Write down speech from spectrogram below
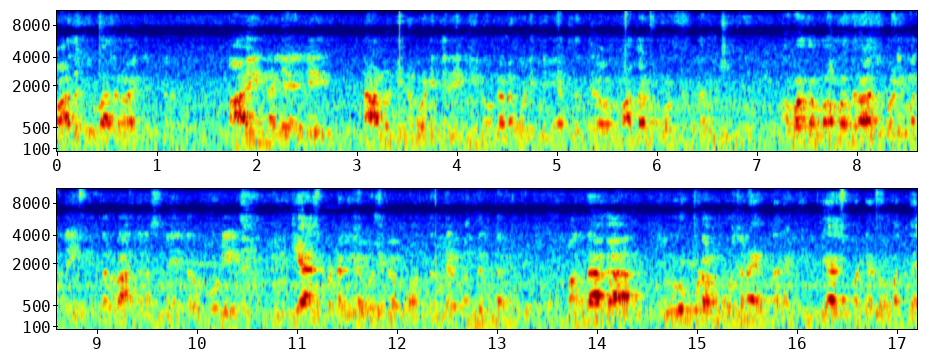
ವಾದ ವಿವಾದಗಳಾಗಿರ್ತವೆ. ಆ ಹಿನ್ನೆಲೆಯಲ್ಲಿ ನಾನು ನಿನಗೆ ಹೊಡಿತೀನಿ ನೀನು ನನಗೆ ಹೊಡಿತೀನಿ ಅಂತಂದೇಳಿ ಅವ್ರು ಮಾತಾಡ್ಕೊಂಡಿರ್ತಾರೆ ಅವಾಗ ಮೊಹಮ್ಮದ್ ರಾಜ್ಗೋಡಿ ಮತ್ತು ಇನ್ನಿತರ ಆತನ ಸ್ನೇಹಿತರು ಕೂಡಿ ಇಮ್ತಿಯಾಜ್ ಹಾಸ್ಪಿಟಲ್ಗೆ ಹೊಡಿಬೇಕು ಅಂತಂದೇಳಿ ಬಂದಿರ್ತಾರೆ. ಬಂದಾಗ ಇವರು ಕೂಡ ಮೂರು ಜನ ಇರ್ತಾರೆ. ಇಮ್ತಿಯಾಜ್ ಪಟೇಲು ಮತ್ತು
